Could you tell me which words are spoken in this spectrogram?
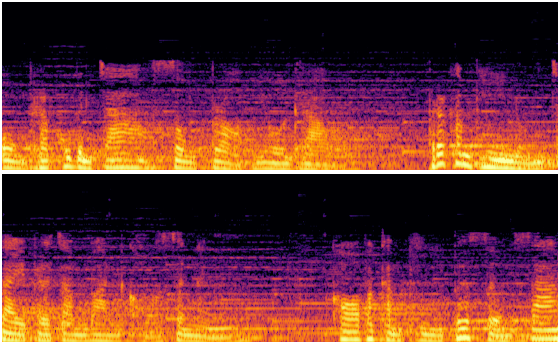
องค์พระผู้เป็นเจ้าทรงปลอบโยนเรา พระคัมภีร์หนุนใจประจำวันขอเสนอ ขอพระคัมภีร์เพื่อเสริมสร้าง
